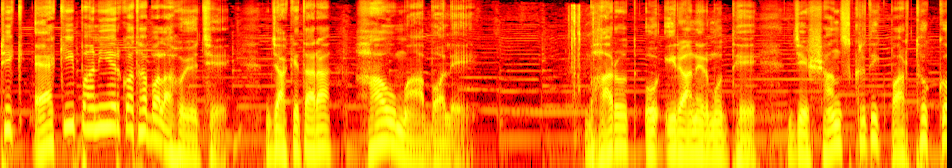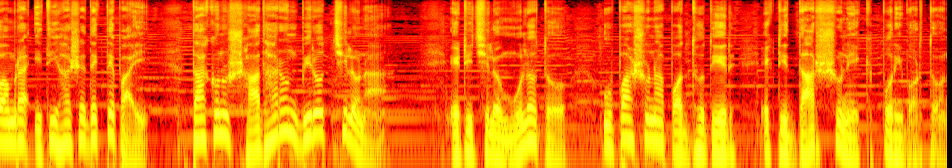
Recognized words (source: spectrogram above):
ঠিক একই পানীয়ের কথা বলা হয়েছে, যাকে তারা হাউমা বলে। ভারত ও ইরানের মধ্যে যে সাংস্কৃতিক পার্থক্য আমরা ইতিহাসে দেখতে পাই, তা কোনো সাধারণ বিরোধ ছিল না। এটি ছিল মূলত উপাসনা পদ্ধতির একটি দার্শনিক পরিবর্তন।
